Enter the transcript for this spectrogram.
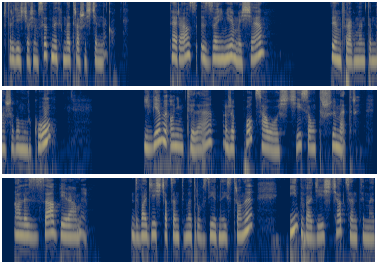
48 setnych metra sześciennego. Teraz zajmiemy się tym fragmentem naszego murku i wiemy o nim tyle, że po całości są 3 metry, ale zabieramy 20 cm z jednej strony i 20 cm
